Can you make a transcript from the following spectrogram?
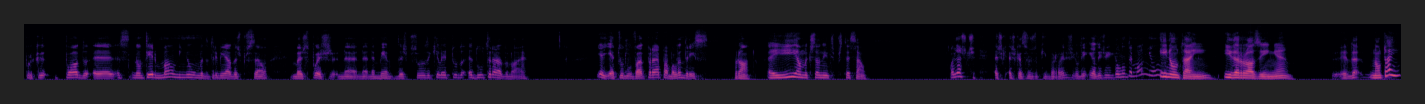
Porque pode se- não ter mal nenhum uma determinada expressão, mas depois na, na, na mente das pessoas aquilo é tudo adulterado, não é? E aí é tudo levado para, para a malandrice. Pronto. Aí é uma questão de interpretação. Olha as, as, as canções do Kim Barreiros, ele, ele diz que ele não tem mal nenhum. E não tem. E da Rosinha. Não tem.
